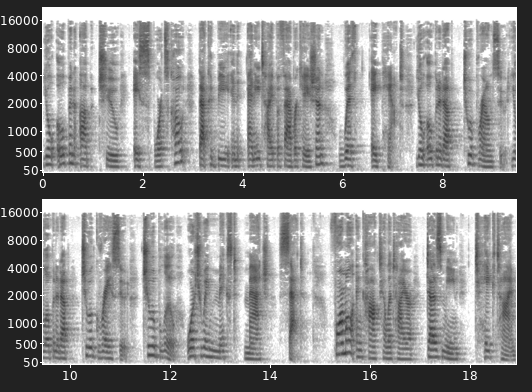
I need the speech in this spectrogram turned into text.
You'll open up to a sports coat that could be in any type of fabrication with a pant. You'll open it up to a brown suit. You'll open it up to a gray suit, to a blue, or to a mixed match set. Formal and cocktail attire does mean take time,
